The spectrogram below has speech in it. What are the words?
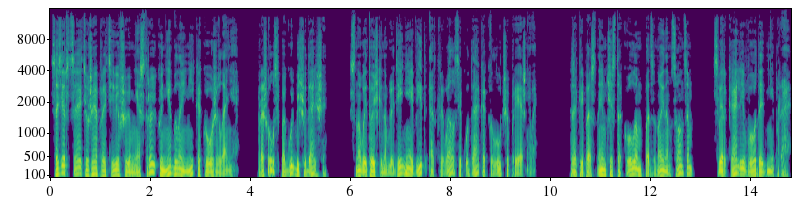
Созерцать уже опротивившую мне стройку не было никакого желания. Прошелся по гульбищу дальше. С новой точки наблюдения вид открывался куда как лучше прежнего. За крепостным чистоколом под знойным солнцем сверкали воды Днепра.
